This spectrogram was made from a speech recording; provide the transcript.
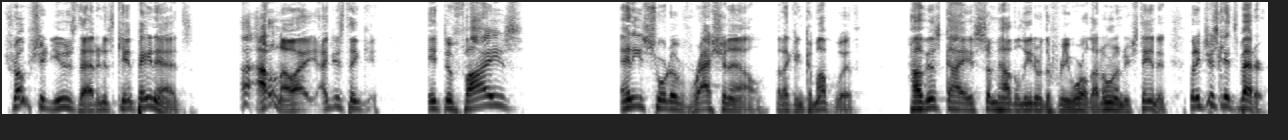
Trump should use that in his campaign ads. I, I don't know. I, I just think it defies any sort of rationale that I can come up with how this guy is somehow the leader of the free world. I don't understand it, but it just gets better.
